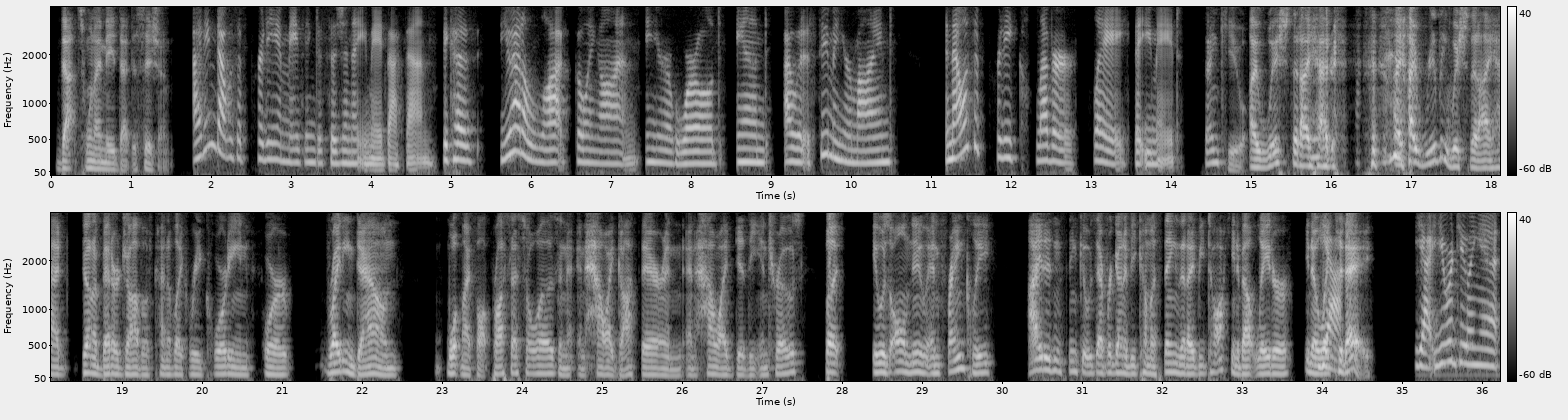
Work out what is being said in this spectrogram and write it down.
that's when I made that decision. I think that was a pretty amazing decision that you made back then because you had a lot going on in your world and I would assume in your mind and that was a pretty clever play that you made. Thank you. I wish that I had, I, I really wish that I had done a better job of kind of like recording or writing down what my thought process was and, and how I got there and, and how I did the intros. But it was all new. And frankly, I didn't think it was ever going to become a thing that I'd be talking about later, you know, like yeah. today. Yeah, you were doing it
